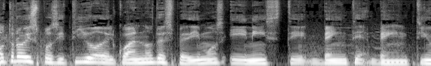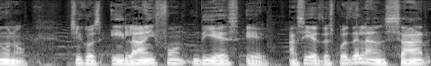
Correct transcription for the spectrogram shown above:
Otro dispositivo del cual nos despedimos en este 2021. Chicos, el iPhone 10R. Así es, después de lanzar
